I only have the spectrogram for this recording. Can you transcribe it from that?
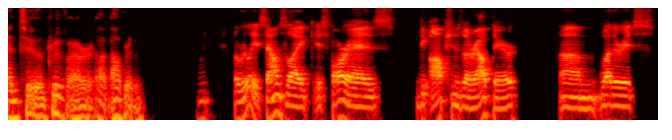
and to improve our algorithm. But really, it sounds like as far as the options that are out there, um, whether it's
